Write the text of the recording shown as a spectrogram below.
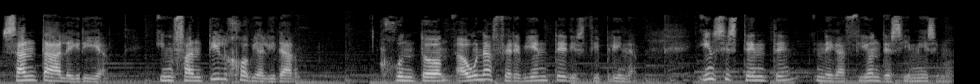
Santa alegría, infantil jovialidad, junto a una ferviente disciplina, insistente negación de sí mismo,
